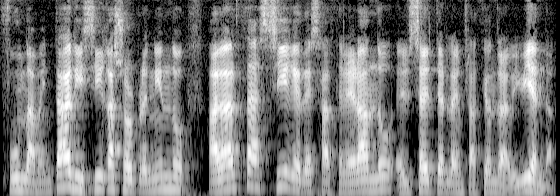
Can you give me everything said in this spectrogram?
fundamental y siga sorprendiendo al alza, sigue desacelerando el shelter la inflación de la vivienda.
